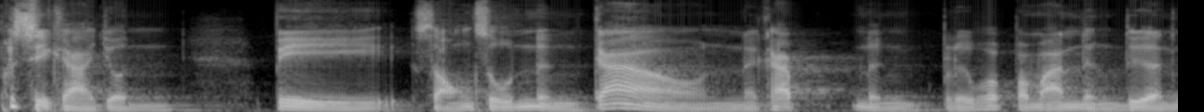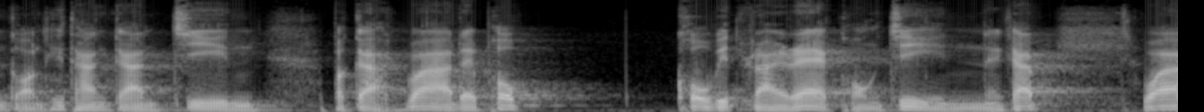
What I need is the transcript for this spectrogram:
พฤศจิกายน ปี 2019 นะครับหนึ่งหรือว่าประมาณหนึ่งเดือนก่อนที่ทางการจีน ประกาศว่าได้พบโควิดรายแรกของจีนนะครับ ว่า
